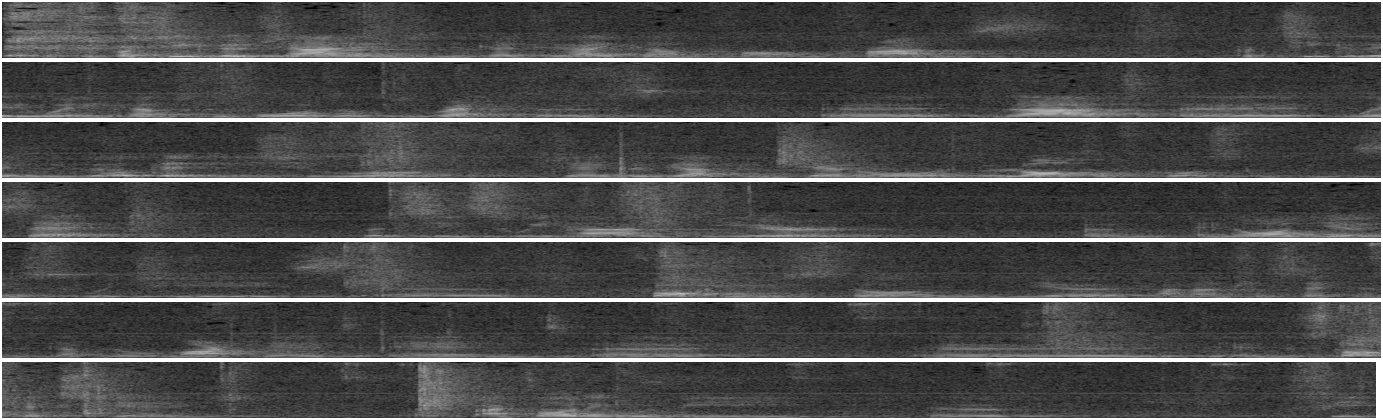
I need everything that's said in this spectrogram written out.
It's a particular challenge in the country I come from, France, particularly when it comes to boards of directors, uh, that uh, when we look at the issue of gender gap in general, a lot, of course, could be said. But since we have here um, an audience which is uh, focused on the uh, financial sector and the capital market and, uh, uh, and the stock exchange, I thought it would be fit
